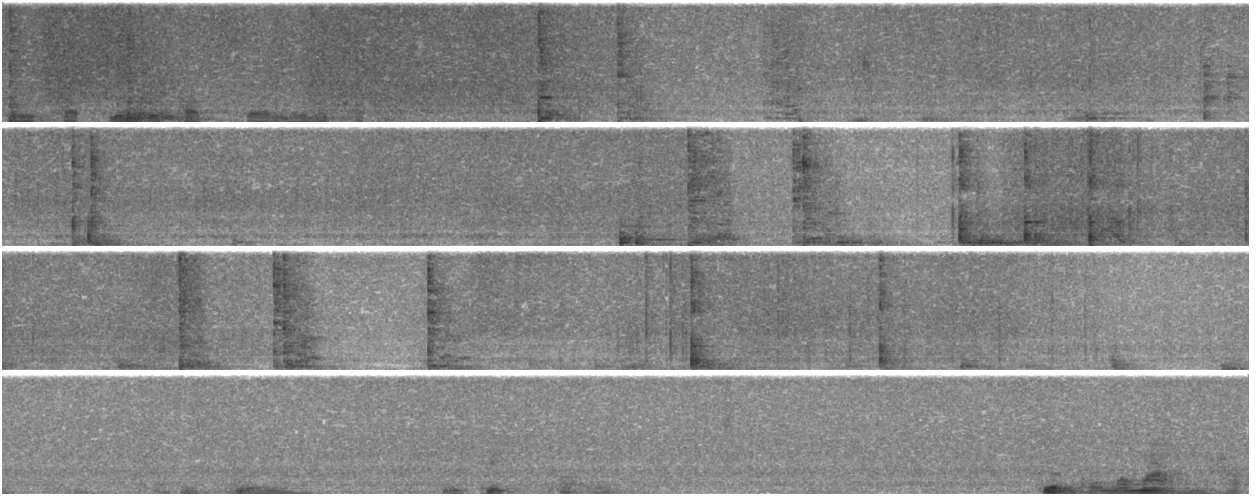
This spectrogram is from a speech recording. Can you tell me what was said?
เลยผัดลงไปผัดก่อนเลยนะครับ เครื่องมีพริกเผาเค รื่องของมาม่านะครับ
